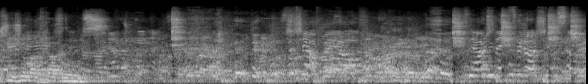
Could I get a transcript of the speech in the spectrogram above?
Krzyżowatka Blues. Chciałabym ją. Ja już tak najwyraźniej sobie...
